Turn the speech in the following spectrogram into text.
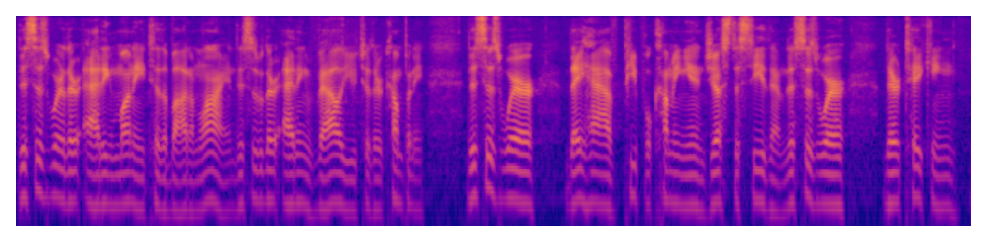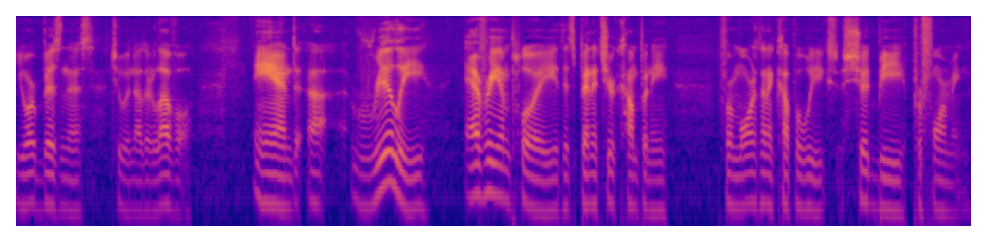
This is where they're adding money to the bottom line. This is where they're adding value to their company. This is where they have people coming in just to see them. This is where they're taking your business to another level. And uh, really, every employee that's been at your company for more than a couple weeks should be performing.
